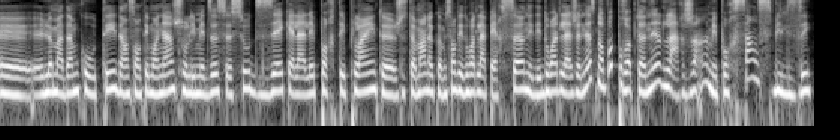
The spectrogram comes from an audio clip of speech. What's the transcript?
euh, là, Madame Côté, dans son témoignage sur les médias sociaux, disait qu'elle allait porter plainte euh, justement à la Commission des droits de la personne et des droits de la jeunesse, non pas pour obtenir de l'argent, mais pour sensibiliser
